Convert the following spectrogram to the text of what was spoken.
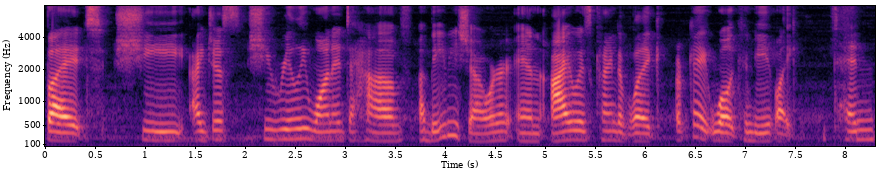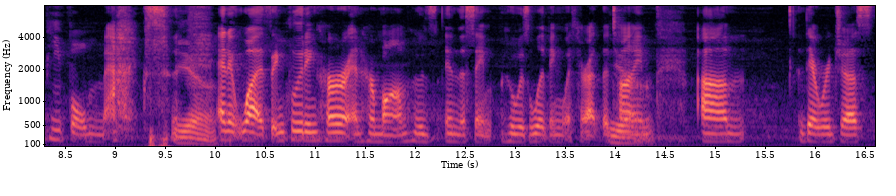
but she, I just, she really wanted to have a baby shower, and I was kind of like, okay, well, it can be like ten people max. Yeah. and it was, including her and her mom, who's in the same, who was living with her at the Yeah. time. Um, there were just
